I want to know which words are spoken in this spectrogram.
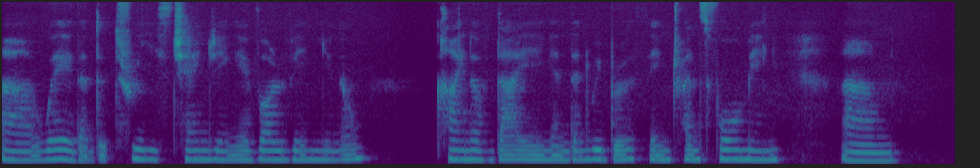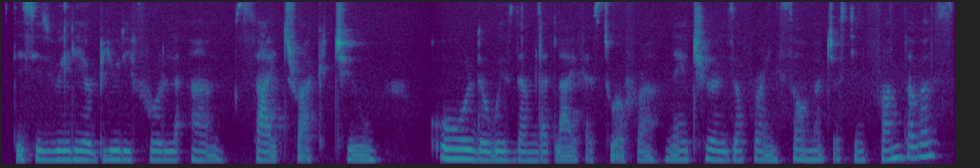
uh, way that the tree is changing, evolving, you know, kind of dying and then rebirthing, transforming. Um, this is really a beautiful um, sidetrack to all the wisdom that life has to offer. Nature is offering so much just in front of us.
